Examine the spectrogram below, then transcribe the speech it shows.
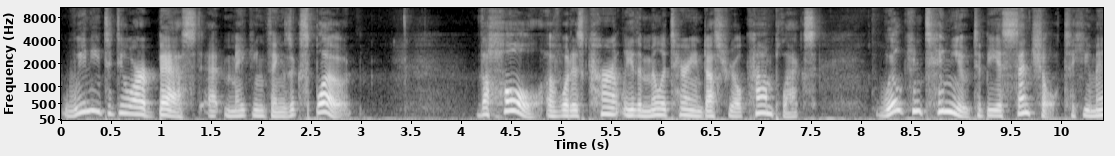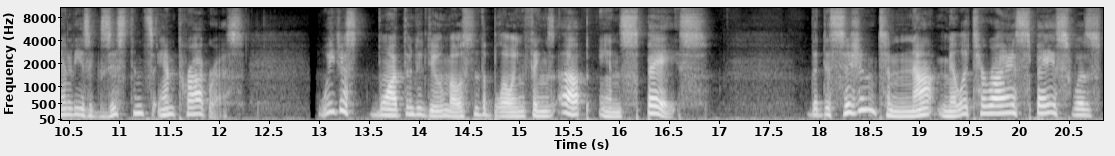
we need to do our best at making things explode. The whole of what is currently the military-industrial complex will continue to be essential to humanity's existence and progress. We just want them to do most of the blowing things up in space. The decision to not militarize space was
